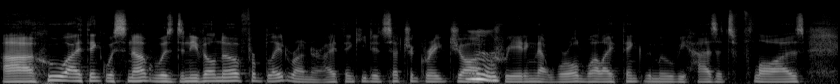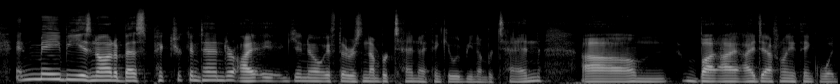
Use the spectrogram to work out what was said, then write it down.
Uh, who I think was snubbed was Denis Villeneuve for Blade Runner. I think he did such a great job mm. creating that world. While I think the movie has its flaws, and maybe is not a Best Picture contender. I you know if there was number ten, I think it would be number ten. Um, but I, I definitely think what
